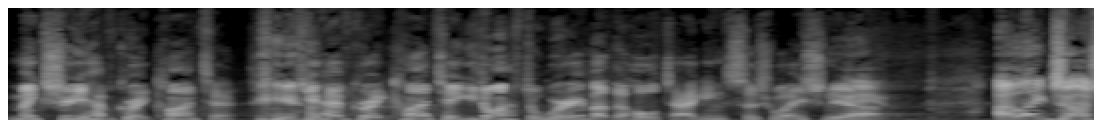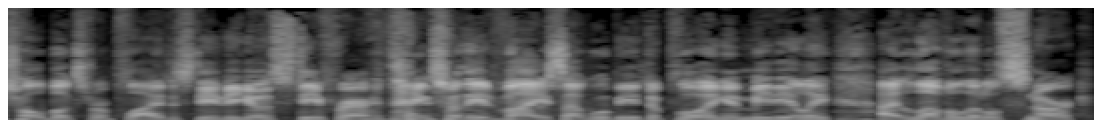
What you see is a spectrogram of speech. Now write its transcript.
Make sure you have great content. Yeah. If you have great content, you don't have to worry about the whole tagging situation. Yeah. I like Josh Holbrook's reply to Steve. He goes, Steve Ferrer, thanks for the advice. I will be deploying immediately. I love a little snark.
